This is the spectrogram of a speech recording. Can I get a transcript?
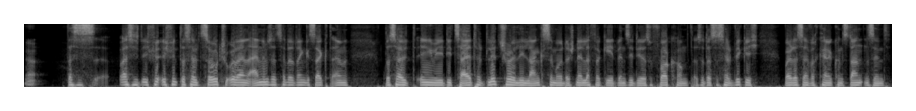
ja. Das ist, weiß ich, ich, ich finde das halt so, oder in einem Satz hat er dann gesagt, ähm, dass halt irgendwie die Zeit halt literally langsamer oder schneller vergeht, wenn sie dir so vorkommt. Also das ist halt wirklich, weil das einfach keine Konstanten sind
